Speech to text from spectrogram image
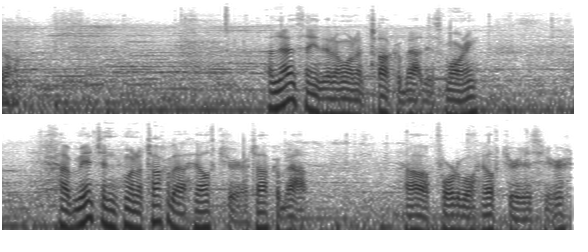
So another thing that I want to talk about this morning. I've mentioned when I talk about healthcare, I talk about how affordable healthcare is here.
